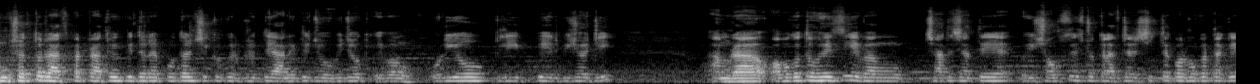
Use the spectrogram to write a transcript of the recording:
উনসত্তর রাজপাট প্রাথমিক বিদ্যালয়ের প্রধান শিক্ষকের বিরুদ্ধে আনিত যে অভিযোগ এবং অডিও ক্লিপের বিষয়টি আমরা অবগত হয়েছি এবং সাথে সাথে ওই সংশ্লিষ্ট ক্লাস্টারের শিক্ষা কর্মকর্তাকে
